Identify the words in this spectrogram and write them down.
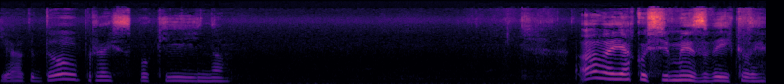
Як добре і спокійно. Але якось і ми звикли.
